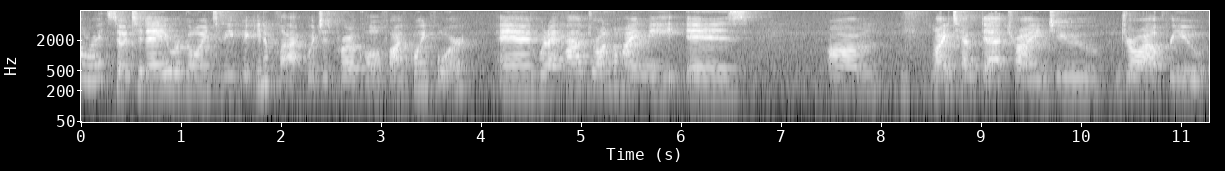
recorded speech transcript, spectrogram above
Alright, so today we're going to be picking a plaque, which is protocol 5.4. And what I have drawn behind me is um, my attempt at trying to draw out for you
